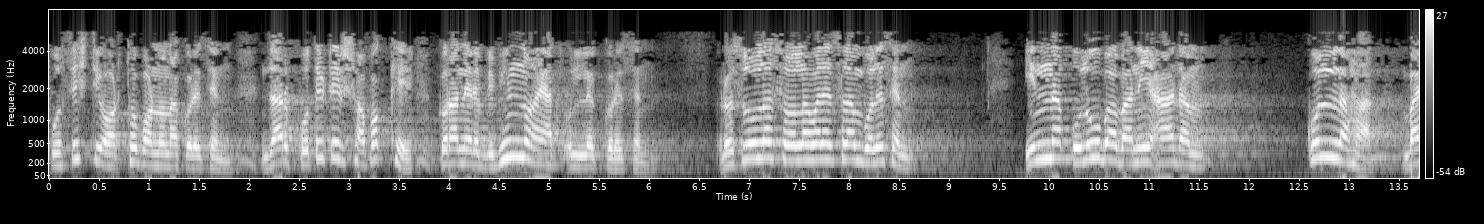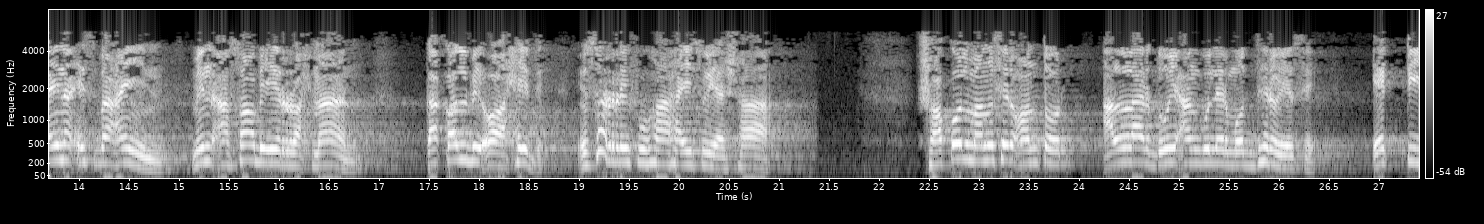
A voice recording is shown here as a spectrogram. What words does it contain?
পঁচিশটি অর্থ বর্ণনা করেছেন, যার প্রতিটির সপক্ষে কোরআনের বিভিন্ন আয়াত উল্লেখ করেছেন। রসুল্লাহ সাল্লাহ আলাইসাল্লাম বলেছেন, ইন্না কুলুবা বানি আদম কুল্লাহা বাইনা ইসবা আইন মিন আসাবির রহমান কাকলবি ওয়াহিদ ইউসারিফুহা হাইসু ইয়াশা। সকল মানুষের অন্তর আল্লাহর দুই আঙ্গুলের মধ্যে রয়েছে, একটি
